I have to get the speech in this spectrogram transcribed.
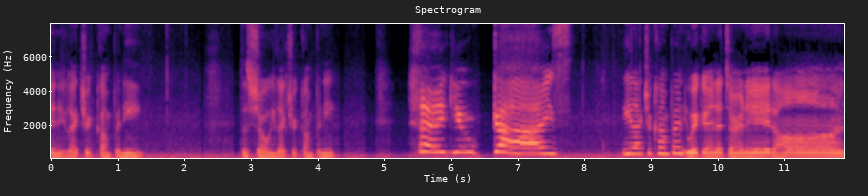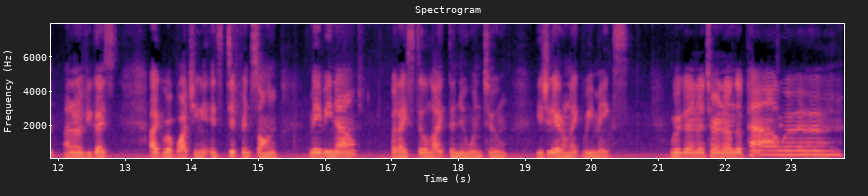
an electric company. The show Electric Company. Hey, you guys! Electric company we're gonna turn it on. I don't know if you guys i grew up watching it. It's different song maybe now but i still like the new one too. Usually i don't like remakes. We're gonna turn on the power.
